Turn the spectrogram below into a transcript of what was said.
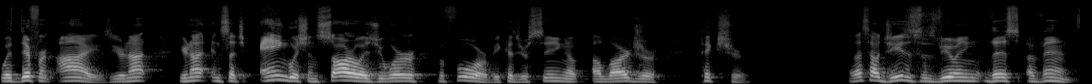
with different eyes. You're not, you're not in such anguish and sorrow as you were before because you're seeing a, a larger picture. That's how Jesus is viewing this event.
